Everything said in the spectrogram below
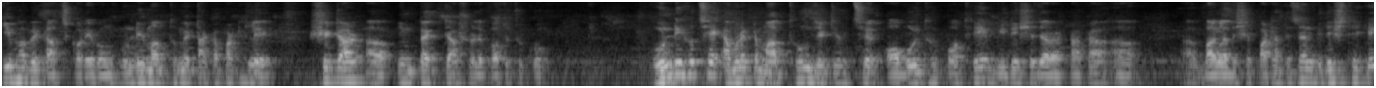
কীভাবে কাজ করে এবং হুন্ডির মাধ্যমে টাকা পাঠালে সেটার ইম্প্যাক্টটা আসলে কতটুকু? হুন্ডি হচ্ছে এমন একটা মাধ্যম যেটি হচ্ছে অবৈধ পথে বিদেশে যারা টাকা বাংলাদেশে পাঠাতে চান বিদেশ থেকে,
